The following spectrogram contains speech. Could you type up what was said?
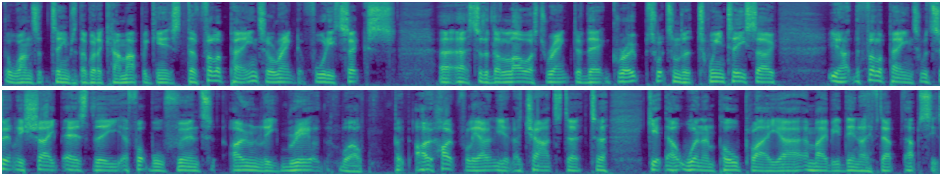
the ones that teams that they've got to come up against. The Philippines, who are ranked at 46, uh, uh, sort of the lowest ranked of that group. Switzerland at 20. So, you know, the Philippines would certainly shape as the uh, football ferns only real, well, but hopefully only get a chance to, to get that win and pool play, uh, and maybe then have to upset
